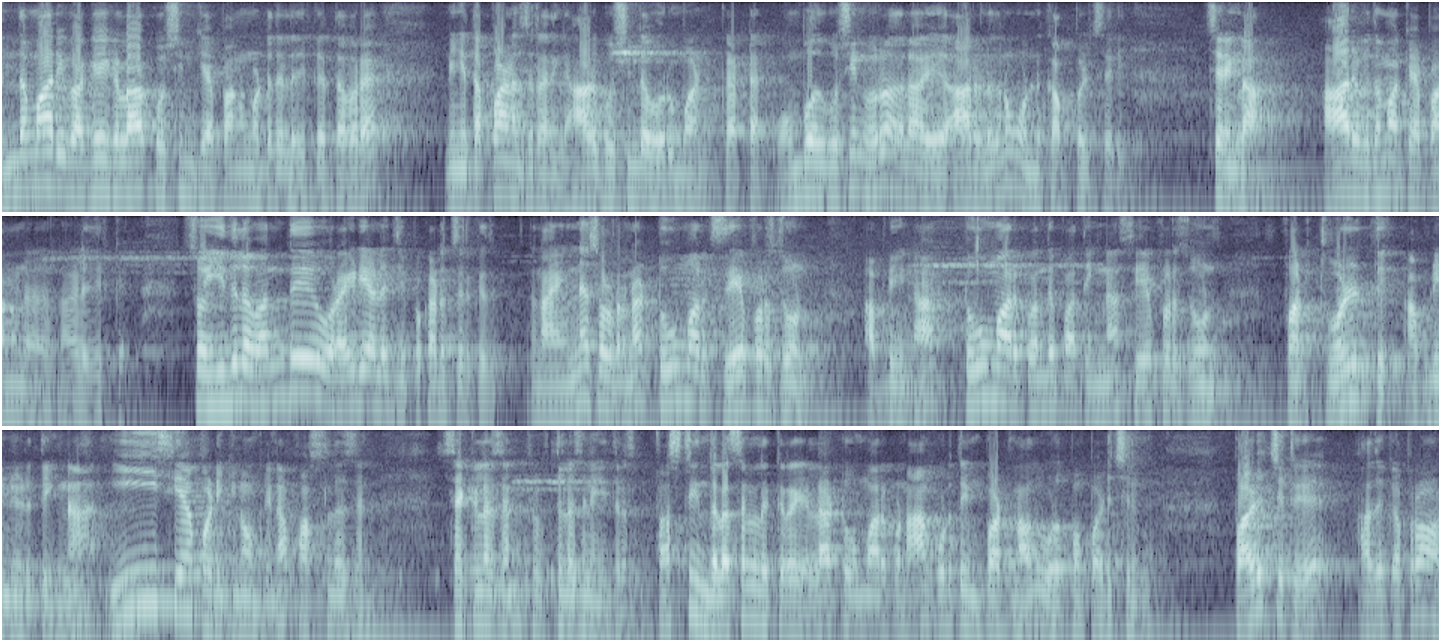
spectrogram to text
எந்த மாதிரி வகைகளாக கொஷின் கேட்பாங்க மட்டும் தான் எழுதியிருக்க தவிர நீங்கள் தப்பாக நினச்சிடாதீங்க. ஆறு கொஷின் தான் வருமானு கரெக்டாக ஒம்பது கொஷின் வரும் அதில் ஆறு எழுதணும் ஒன்று கம்பல்சரி சரிங்களா? ஆறு விதமாக கேட்பாங்கன்னு நான் எழுதியிருக்கேன். ஸோ இதில் வந்து ஒரு ஐடியாலஜி இப்போ கிடச்சிருக்குது. நான் என்ன சொல்கிறேன்னா டூ மார்க் சேஃபர் ஜோன் அப்படின்னா டூ மார்க் வந்து பார்த்திங்கன்னா சேஃபர் ஜோன் ஃபார் டுவெல்த்து அப்படின்னு எடுத்திங்கன்னா ஈஸியாக படிக்கணும் அப்படின்னா first lesson second lesson fifth lesson eighth lesson first இந்த லெசனில் இருக்கிற எல்லா டூ மார்க்கும் நான் கொடுத்த இம்பார்ட்டனாவது ஒழுப்பம் படிச்சிருங்க. படிச்சுட்டு அதுக்கப்புறம்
